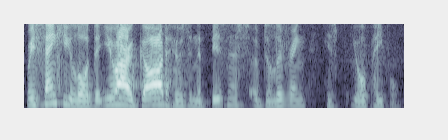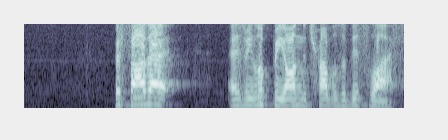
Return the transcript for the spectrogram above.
We thank you, Lord, that you are a God who is in the business of delivering his, your people. But, Father, as we look beyond the troubles of this life,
